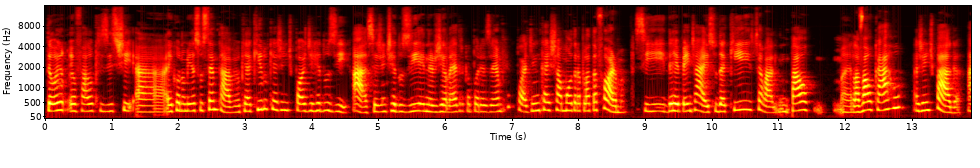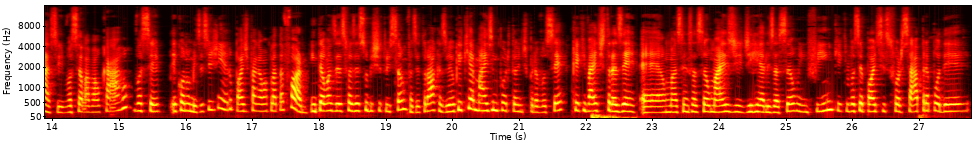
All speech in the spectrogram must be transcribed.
Então eu, eu falo que existe a, economia sustentável, que é aquilo que a gente pode reduzir. Ah, se a gente reduzir a energia elétrica, por exemplo, pode encaixar uma outra plataforma. Se de repente, ah, isso daqui, sei lá, limpar, lavar o carro, a gente paga. Ah, se você lavar o carro, você economiza esse dinheiro, pode pagar uma plataforma. Então, às vezes, fazer substituição, fazer trocas, ver o que, que é mais importante para você, o que, que vai te trazer é, uma sensação mais de, de realização, enfim, o que, que você pode se esforçar para poder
